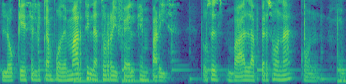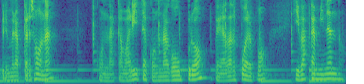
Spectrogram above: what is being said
lo que es el campo de Marte y la Torre Eiffel en París. Entonces va la persona con, en primera persona, con la camarita, con una GoPro pegada al cuerpo y va caminando.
